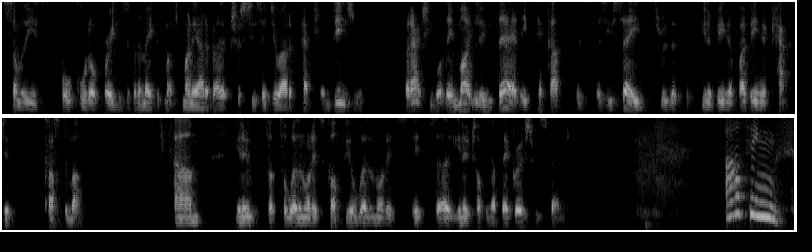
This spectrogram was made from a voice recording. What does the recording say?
some of these four forecourt operators are going to make as much money out of electricity as they do out of petrol and diesel. But actually, what they might lose there, they pick up, as, as you say, through the you know being by being a captive customer. Um, you know, for, for whether or not it's coffee or whether or not it's it's uh, you know topping up their grocery spend. Are things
